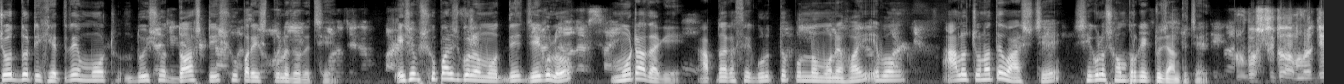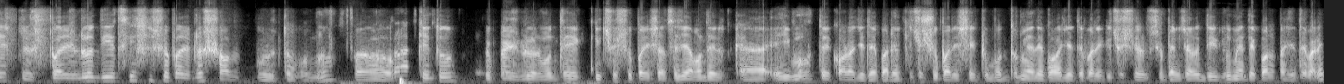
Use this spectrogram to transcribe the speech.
চোদ্দটি ক্ষেত্রে মোট দুইশো দশটি সুপারিশ তুলে ধরেছে। এইসব সুপারিশগুলোর মধ্যে যেগুলো মোটা দাগে আপনার কাছে গুরুত্বপূর্ণ মনে হয় এবং আলোচনাতেও আসছে, সেগুলো সম্পর্কে একটু জানতে চাই। বস্তুত আমরা যে সুপারিশগুলো দিয়েছি, সেই সুপারিশগুলো সব গুরুত্বপূর্ণ। কিন্তু সুপারিশগুলোর মধ্যে কিছু সুপারিশ আছে যে আমাদের এই মুহূর্তে করা যেতে পারে। কিছু সুপারিশ একটু মধ্যমেয়াদে করা যেতে পারে, কিছু সুপারিশ আরও দীর্ঘমেয়াদে করা যেতে পারে।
